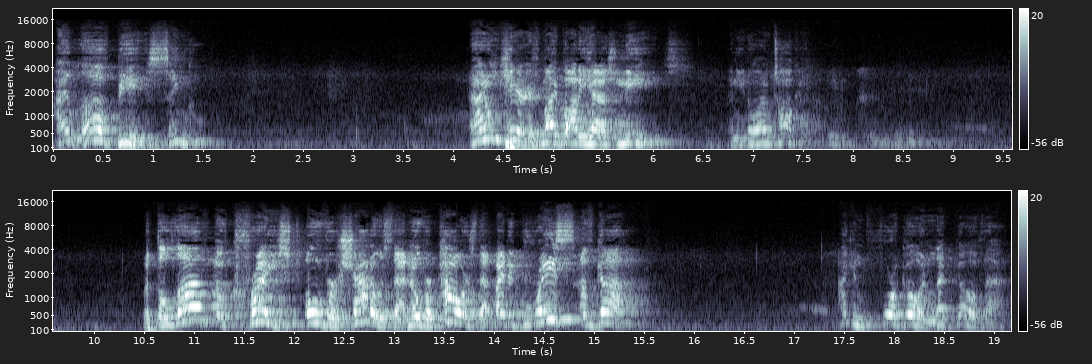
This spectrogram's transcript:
I love being single. And I don't care if my body has needs. And you know what I'm talking about. But the love of Christ overshadows that and overpowers that. By the grace of God, I can forego and let go of that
